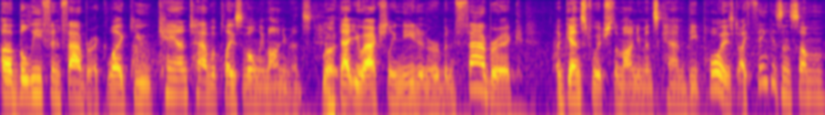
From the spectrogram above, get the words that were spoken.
a belief in fabric, like you can't have a place of only monuments. Right. That you actually need an urban fabric against which the monuments can be poised, I think is in some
